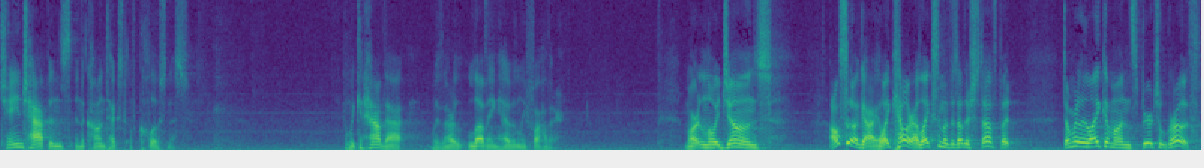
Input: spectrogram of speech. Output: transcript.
Change happens in the context of closeness. And we can have that with our loving Heavenly Father. Martyn Lloyd-Jones, also a guy, I like Keller. I like some of his other stuff, but don't really like him on spiritual growth.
